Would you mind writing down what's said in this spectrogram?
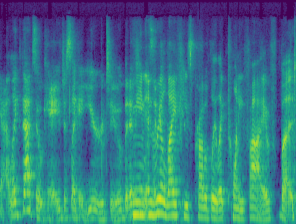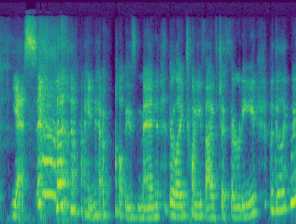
yeah, like that's okay, just like a year or two. But I mean, in like, real life, he's probably like 25, but yes, I know all these men, they're like 25 to 30, but they're like, we're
